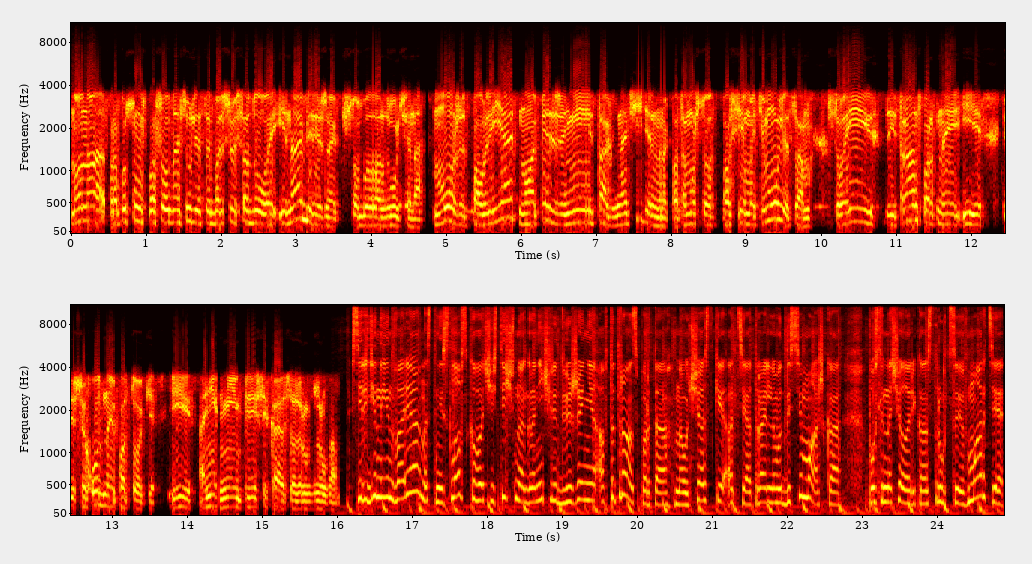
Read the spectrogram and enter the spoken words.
Но на пропускную способность улицы Большой Садовой и набережной, что было озвучено, может повлиять, но опять же не так значительно, потому что по всем этим улицам свои и транспортные, и пешеходные потоки, и они не пересекаются друг с другом. С середины января на Станиславского частично ограничили движение автотранспорта на участке от Театрального до Семашка. После начала реконструкции в марте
